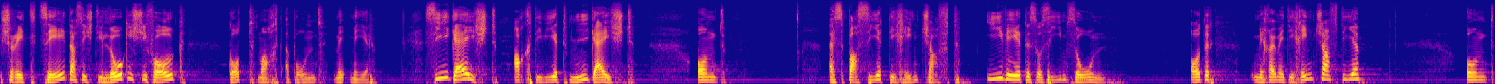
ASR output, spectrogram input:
Schritt C, das ist die logische Folge, Gott macht einen Bund mit mir. Sein Geist aktiviert meinen Geist. Und es passiert die Kindschaft. Ich werde so sein Sohn. Oder wir kommen in die Kindschaft hier und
